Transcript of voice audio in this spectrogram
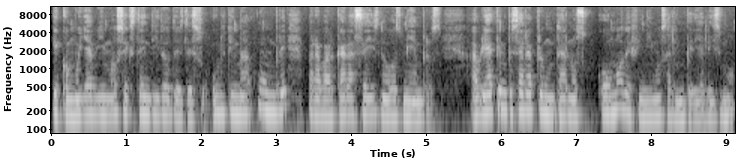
que como ya vimos se ha extendido desde su última cumbre para abarcar a seis nuevos miembros. Habría que empezar a preguntarnos cómo definimos al imperialismo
